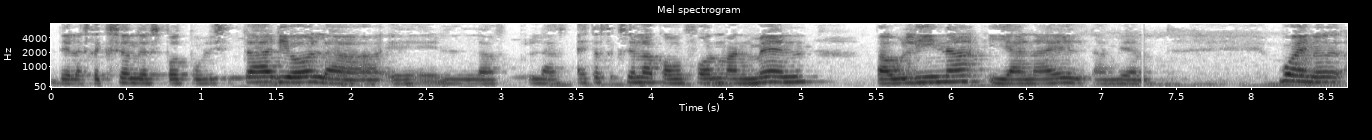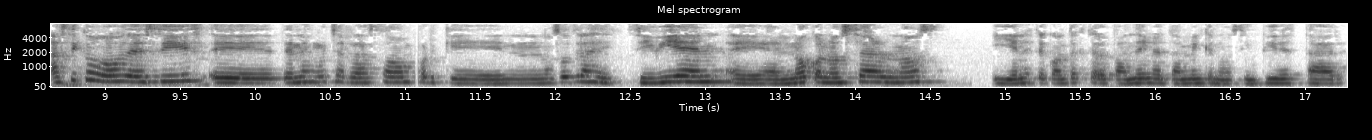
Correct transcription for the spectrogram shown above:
de la sección de spot publicitario. Eh, esta sección la conforman Men, Paulina y Anael también. Bueno, así como vos decís, eh, tenés mucha razón porque nosotras, si bien eh, al no conocernos y en este contexto de pandemia también que nos impide estar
